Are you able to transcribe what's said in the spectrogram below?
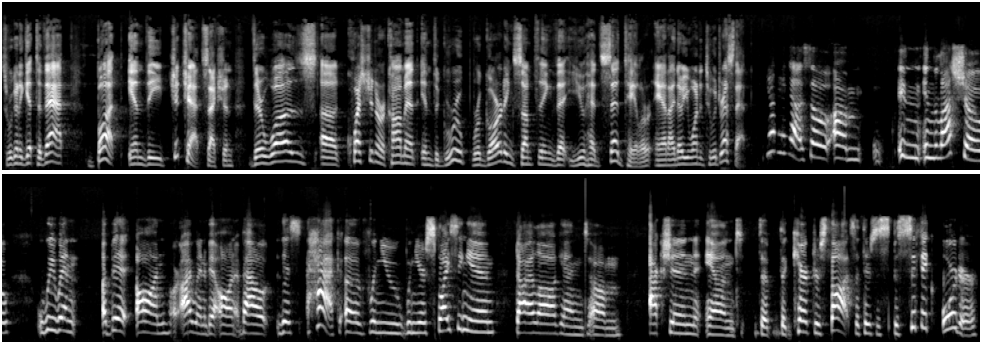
So we're going to get to that. But in the chit chat section, there was a question or a comment in the group regarding something that you had said, Taylor, and I know you wanted to address that. Yeah. So um, in in the last show, we went a bit on, or I went a bit on about this hack of when you when you're splicing in dialogue and um, action and the the character's thoughts that there's a specific order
